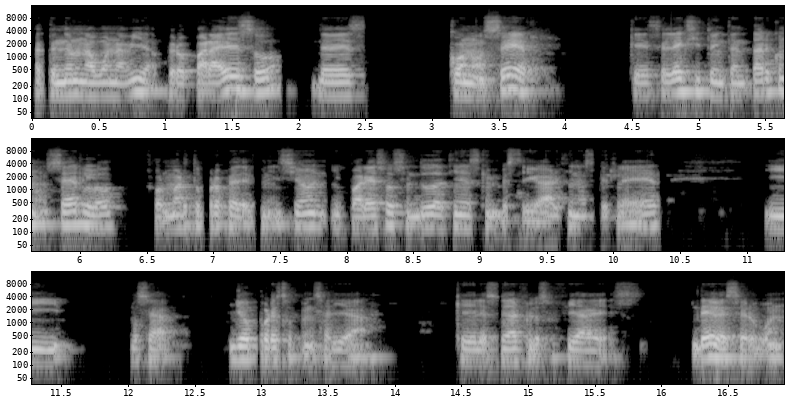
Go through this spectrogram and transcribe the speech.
a tener una buena vida. Pero para eso debes conocer qué es el éxito, intentar conocerlo, formar tu propia definición, y para eso, sin duda, tienes que investigar, tienes que leer y o sea, yo por eso pensaría que el estudiar filosofía es, debe ser bueno.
